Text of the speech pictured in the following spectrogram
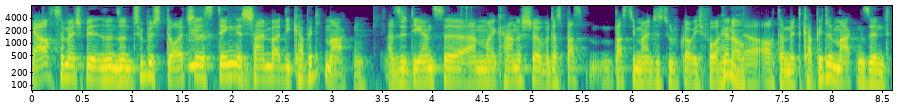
ja, auch zum Beispiel so, so, ein typisch deutsches Ding ist scheinbar die Kapitelmarken. Also die ganze amerikanische, das Basti meintest du, glaube ich, vorhin, genau. äh, auch damit Kapitelmarken sind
